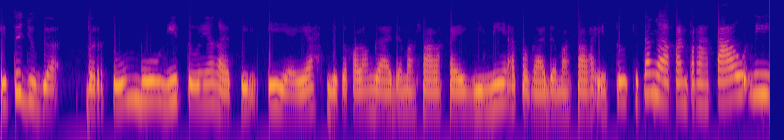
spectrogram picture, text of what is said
itu juga bertumbuh gitu ya nggak sih? Iya ya gitu. Kalau nggak ada masalah kayak gini atau nggak ada masalah itu kita nggak akan pernah tahu nih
